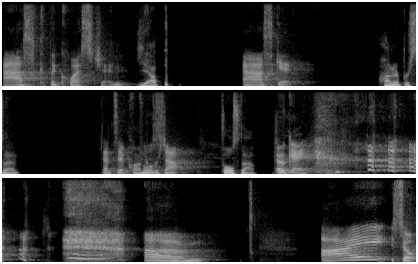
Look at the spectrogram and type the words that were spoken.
ask the question. Yep. Ask it. 100%. That's it. 100%. Full stop. Full stop. Okay. um, I, so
